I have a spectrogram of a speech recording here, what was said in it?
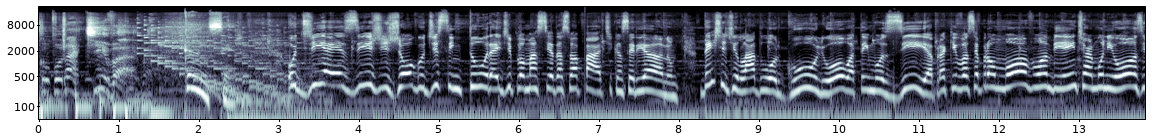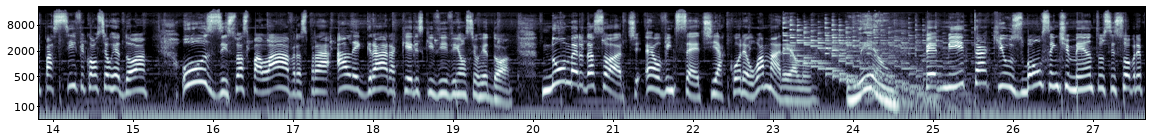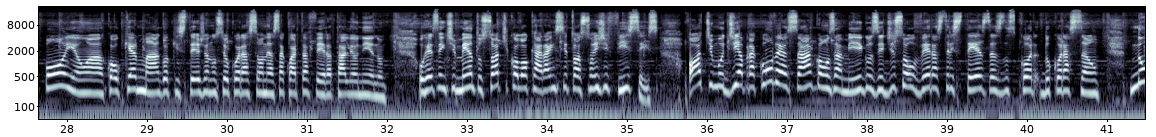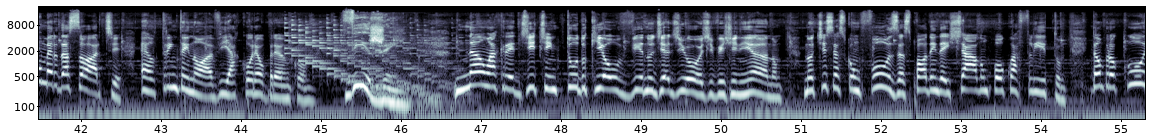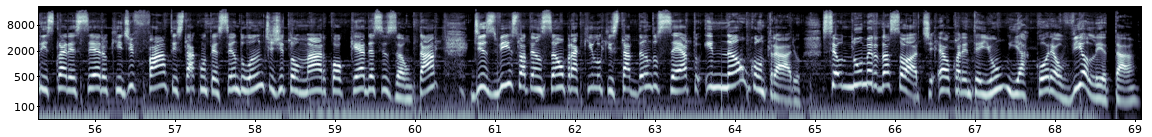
Horóscopo Nativa. Câncer. O dia exige jogo de cintura e diplomacia da sua parte, canceriano. Deixe de lado o orgulho ou a teimosia para que você promova um ambiente harmonioso e pacífico ao seu redor. Use suas palavras para alegrar aqueles que vivem ao seu redor. Número da sorte é o 27 e a cor é o amarelo. Leão. Permita que os bons sentimentos se sobreponham a qualquer mágoa que esteja no seu coração nessa quarta-feira, tá, Leonino? O ressentimento só te colocará em situações difíceis. Ótimo dia para conversar com os amigos e dissolver as tristezas cor do coração. Número da sorte é o 39 e a cor é o branco. Virgem. Não acredite em tudo que ouvi no dia de hoje, virginiano. Notícias confusas podem deixá-lo um pouco aflito. Então procure esclarecer o que de fato está acontecendo antes de tomar qualquer decisão, tá? Desvie sua atenção para aquilo que está dando certo e não o contrário. Seu número da sorte é o 41 e a cor é o violeta.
